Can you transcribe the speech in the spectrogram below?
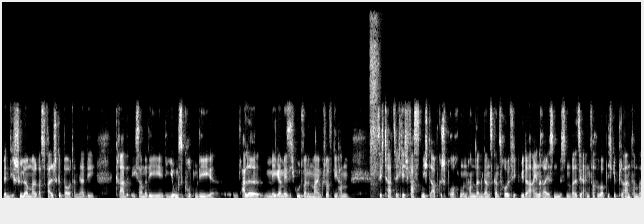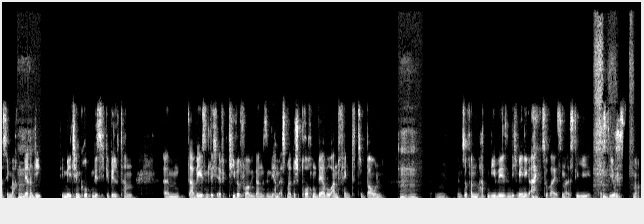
wenn die Schüler mal was falsch gebaut haben, ja. Die, gerade, ich sag mal, die, die Jungsgruppen, die alle megamäßig gut waren in Minecraft, die haben sich tatsächlich fast nicht abgesprochen und haben dann ganz, ganz häufig wieder einreißen müssen, weil sie einfach überhaupt nicht geplant haben, was sie machen. Mhm. Während die, die Mädchengruppen, die sich gebildet haben, ähm, da wesentlich effektiver vorgegangen sind, die haben erstmal besprochen, wer wo anfängt zu bauen. Mhm. Ähm, insofern hatten die wesentlich weniger einzureißen als die, als die Jungs. Ja.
